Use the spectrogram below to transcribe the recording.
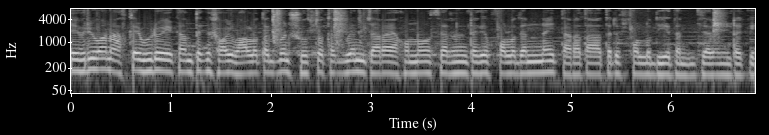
এভরিওয়ান, আজকের ভিডিও এখান থেকে সবাই ভালো থাকবেন, সুস্থ থাকবেন। যারা এখনও চ্যানেলটাকে ফলো দেন নাই, তারা তাড়াতাড়ি ফলো দিয়ে দেন চ্যানেলটাকে।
